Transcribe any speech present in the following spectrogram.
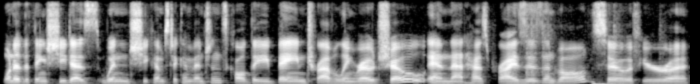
one of the things she does when she comes to conventions called the Baen Traveling Roadshow, and that has prizes involved. So if you're a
